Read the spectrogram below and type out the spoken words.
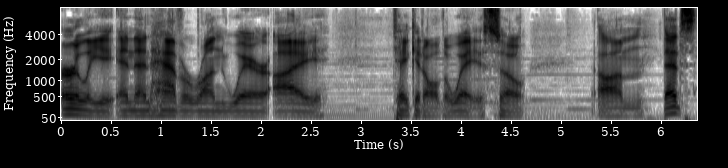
early and then have a run where I take it all the way. So um, that's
